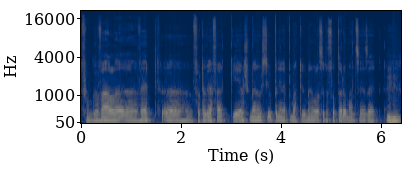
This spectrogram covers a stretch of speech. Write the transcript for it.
fungoval eh, web fotografa, jehož jméno už si úplně nepamatuju, jmenovalo se to Fotoroman.cz. Mm-hmm.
